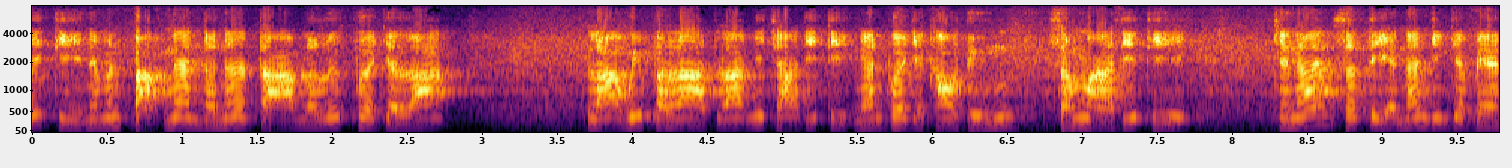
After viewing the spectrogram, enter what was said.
ทิฏฐิเนี่ยมันปักแน่นตอนนั้นตามระลึกเพื่อจะละละวิปลาสละมิจฉาทิฏฐิงั้นเพื่อจะเข้าถึงสัมมาทิฏฐิฉะนั้นสตินั้นจึงจะเป็น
